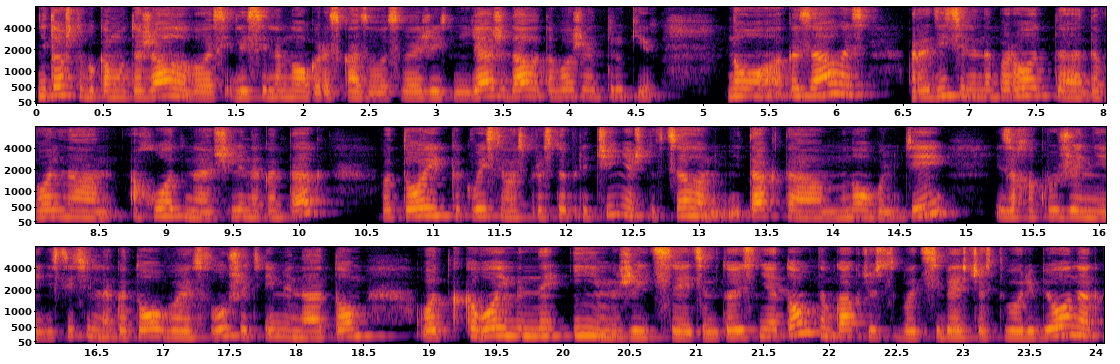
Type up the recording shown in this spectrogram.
не то чтобы кому-то жаловалась или сильно много рассказывала о своей жизни, я ожидала того же от других. Но оказалось, родители, наоборот, довольно охотно шли на контакт по той, как выяснилось, простой причине, что в целом не так-то много людей, из их окружения действительно готовы слушать именно о том, вот каково именно им жить с этим. То есть не о том, там, как чувствует себя сейчас твой ребенок,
